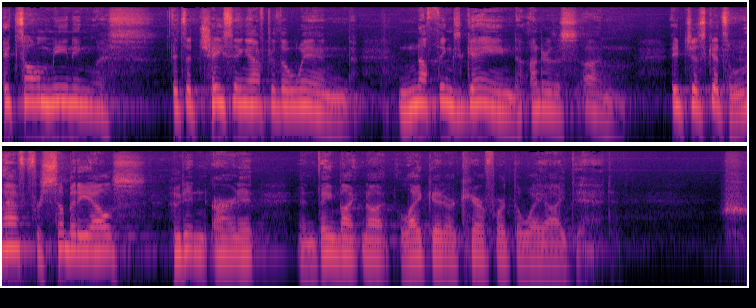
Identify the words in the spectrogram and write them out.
it's all meaningless. It's a chasing after the wind. Nothing's gained under the sun. It just gets left for somebody else who didn't earn it, and they might not like it or care for it the way I did. Whew.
